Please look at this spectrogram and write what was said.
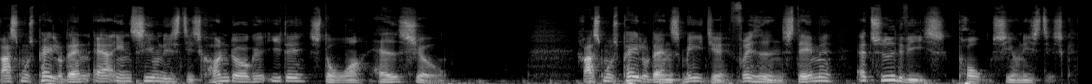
Rasmus Paludan er en sionistisk hånddukke i det store hadshow. Rasmus Paludans medie Frihedens Stemme er tydeligvis pro-sionistisk.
